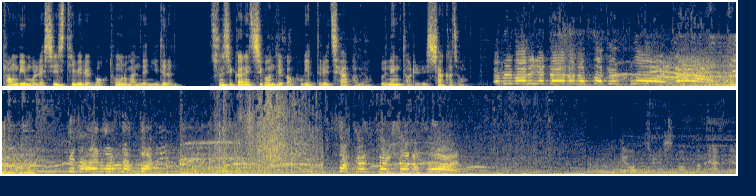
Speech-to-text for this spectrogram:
경비 몰래 CCTV를 먹통으로 만든 이들은 순식간에 직원들과 고객들을 제압하며 은행 털이를 시작하죠. Everybody get down on the fucking floor now! Get your hand off the fuck! Fucking face on the floor! Hey, officer, there's smoke coming out of there.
